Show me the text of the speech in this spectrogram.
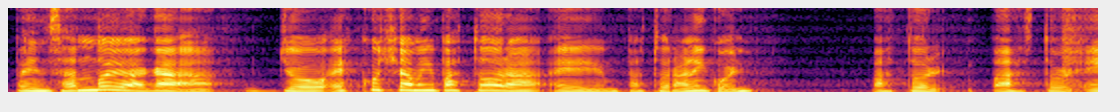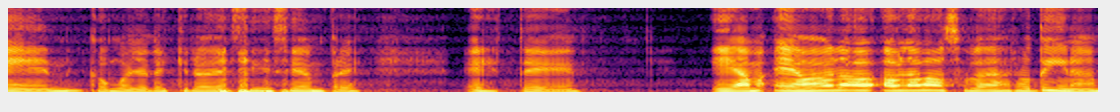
pensando yo acá, yo escuché a mi pastora, eh, pastora Nicole, pastor, pastor N, como yo les quiero decir siempre, este, ella, ella me hablaba, hablaba sobre la rutina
